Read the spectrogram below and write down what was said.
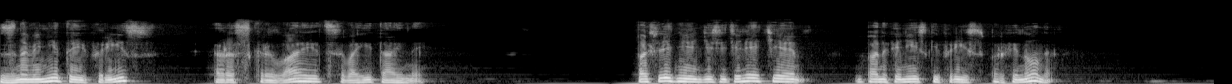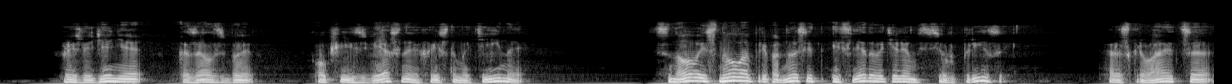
Знаменитый фриз раскрывает свои тайны. Последние десятилетия панафинийский фриз Парфенона произведение, казалось бы, общеизвестное, хрестоматийное, снова и снова преподносит исследователям сюрпризы, раскрывается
